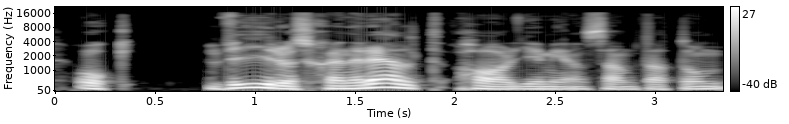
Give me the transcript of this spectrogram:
Och virus generellt har gemensamt att de,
